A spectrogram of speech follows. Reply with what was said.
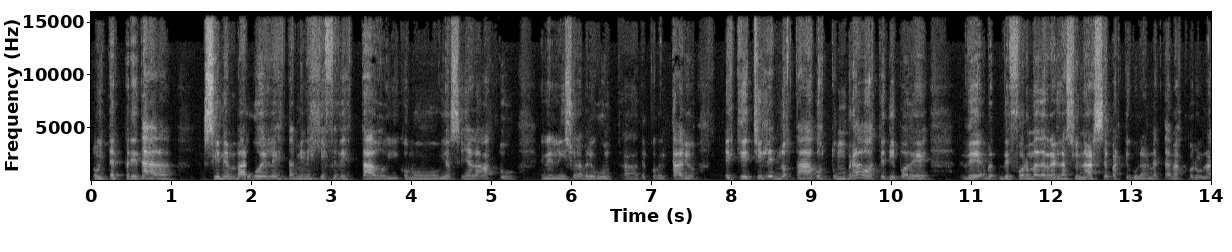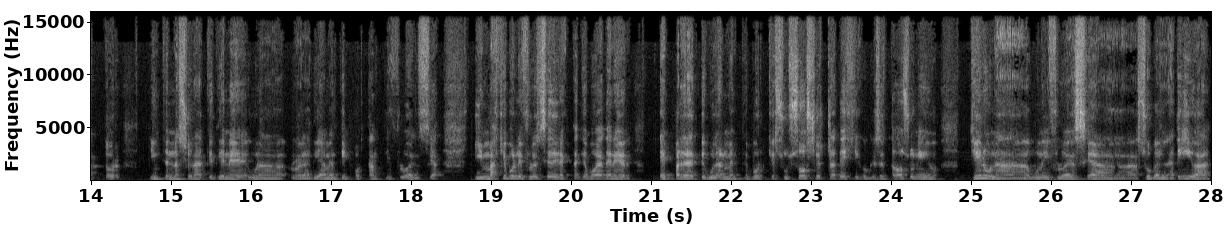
o interpretada, sin embargo, él también es jefe de Estado y como bien señalabas tú en el inicio de la pregunta, del comentario, es que Chile no está acostumbrado a este tipo de, de, forma de relacionarse, particularmente además con un actor internacional que tiene una relativamente importante influencia y más que por la influencia directa que pueda tener, es particularmente porque su socio estratégico, que es Estados Unidos, tiene una, una, influencia superlativa,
